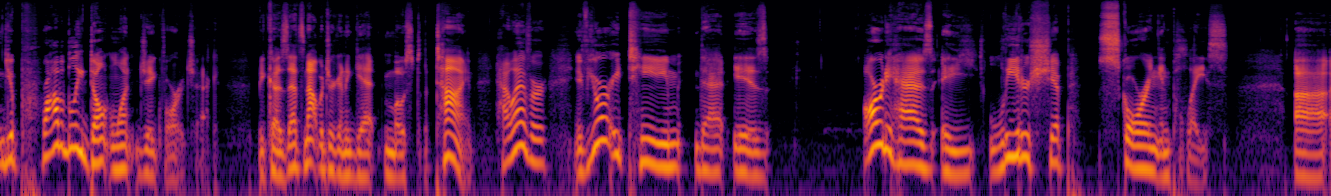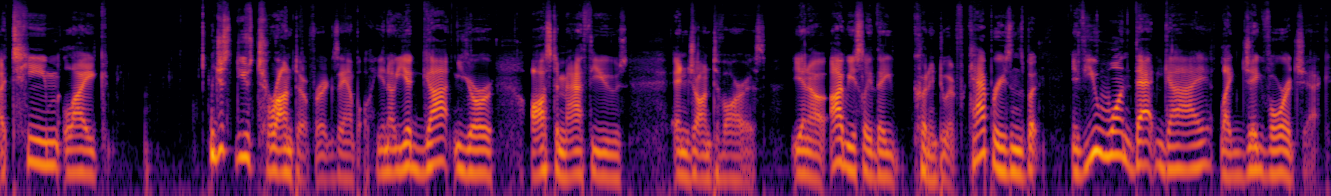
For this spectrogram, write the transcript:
you probably don't want Jake Voracek because that's not what you're going to get most of the time. However, if you're a team that is already has a leadership scoring in place, uh, a team like just use Toronto for example. You know, you got your Auston Matthews and John Tavares. You know, obviously they couldn't do it for cap reasons, but if you want that guy like Jake Voracek,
